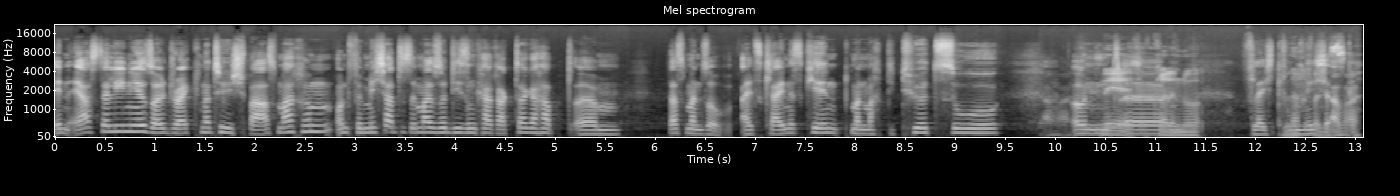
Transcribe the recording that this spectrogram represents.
in erster Linie soll Drag natürlich Spaß machen und für mich hat es immer so diesen Charakter gehabt, ähm, dass man so als kleines Kind, man macht die Tür zu und nee, ich ähm, gerade nur vielleicht du nicht, aber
